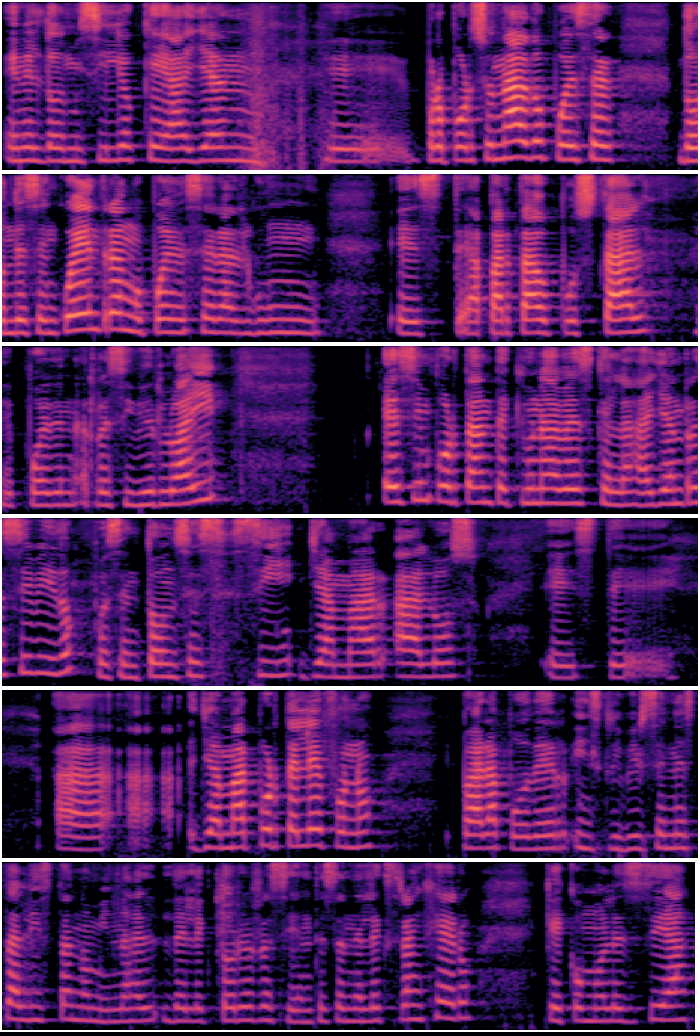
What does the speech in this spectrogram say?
en el domicilio que hayan eh, proporcionado, puede ser donde se encuentran o puede ser algún este, apartado postal, eh, pueden recibirlo ahí. Es importante que una vez que la hayan recibido, pues entonces sí llamar a los, este, llamar por teléfono para poder inscribirse en esta lista nominal de electores residentes en el extranjero, que como les decía,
